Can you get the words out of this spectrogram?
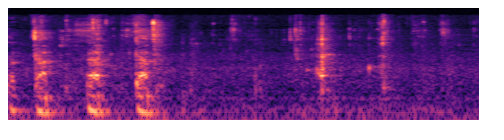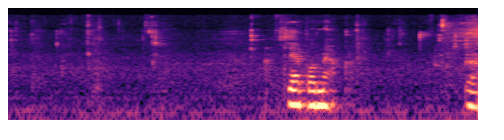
ตับตับตับตับ ๆ แซ่บป่ะแม่จ้ะ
